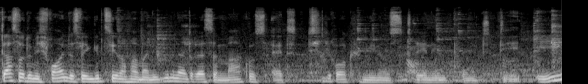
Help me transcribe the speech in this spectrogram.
Das würde mich freuen, deswegen gibt es hier nochmal meine E-Mail-Adresse markus.tirock-training.de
